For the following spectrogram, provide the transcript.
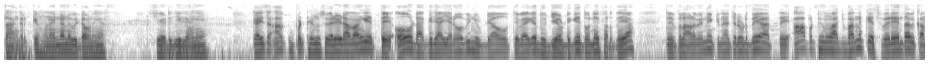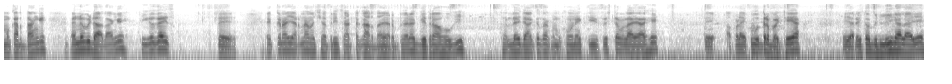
ਤਾਂ ਕਰਕੇ ਹੁਣ ਇਹਨਾਂ ਨੂੰ ਵੀ ਡਾਉਣੇ ਆ। ਸ਼ੇਡ ਜੀ ਲਾਉਣੇ ਆ। ਗਾਇਸ ਆ ਪੱਠੇ ਨੂੰ ਸਵੇਰੇ ਡਾਵਾਂਗੇ ਤੇ ਉਹ ਡੱਗ ਜਾ ਯਾਰ, ਉਹ ਵੀ ਨਹੀਂ ਉੱਡਿਆ, ਉਹ ਉੱਥੇ ਬਹਿ ਕੇ ਦੂਜੇ ਉੱਡ ਕੇ ਦੋਨੇ ਫਿਰਦੇ ਆ। ਤੇ ਫਿਲਹਾਲ ਵੇਨੇ ਕਿੰਨਾ ਚਿਰ ਉੱਡਦੇ ਆ ਤੇ ਆਹ ਪੱਠੇ ਨੂੰ ਅੱਜ ਬੰਨ ਕੇ ਸਵੇਰੇ ਇਹਦਾ ਵੀ ਕੰਮ ਕਰ ਦਾਂਗੇ, ਇਹਨੂੰ ਵੀ ਡਾ ਦਾਂਗੇ, ਠੀਕ ਆ ਗਾਇਸ ਤੇ ਇੱਕ ਨਾ ਯਾਰ ਨਾ ਮੈਂ ਛਤਰੀ ਸੈੱਟ ਕਰਦਾ ਯਾਰ, ਫਿਰ ਅੱਗੇ ਤਰ੍ਹਾਂ ਹੋਊਗੀ ਥੱਲੇ ਜਾ ਕੇ ਤੁਹਾਨੂੰ ਵਿਖਾਉਣੇ ਕੀ ਸਿਸਟਮ ਲਾਇਆ ਇਹ। ਤੇ ਆਪਣਾ ਇੱਕ ਉਧਰ ਬੈਠੇ ਆ। ਯਾਰ ਇਹ ਤਾਂ ਬਿੱਲੀ ਨਾ ਲੈ ਜੇ।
